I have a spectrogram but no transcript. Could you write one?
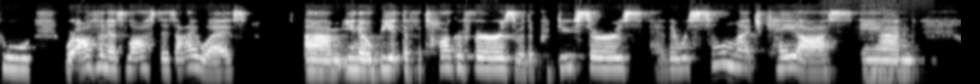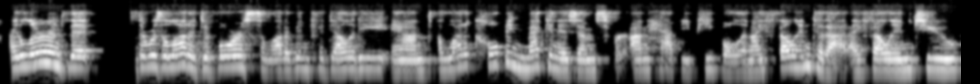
who were often as lost as I was. Um, you know, be it the photographers or the producers, uh, there was so much chaos and I learned that there was a lot of divorce, a lot of infidelity, and a lot of coping mechanisms for unhappy people. And I fell into that. I fell into,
